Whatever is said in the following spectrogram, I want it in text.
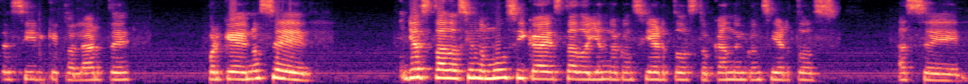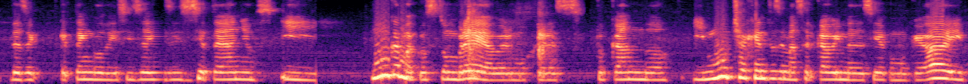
decir que el arte, porque no sé, yo he estado haciendo música, he estado yendo a conciertos, tocando en conciertos hace desde que tengo 16, 17 años y nunca me acostumbré a ver mujeres tocando y mucha gente se me acercaba y me decía como que, ay,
